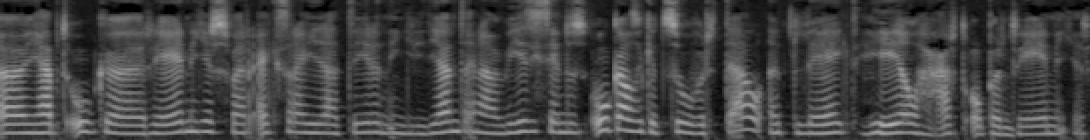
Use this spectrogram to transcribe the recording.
Uh, je hebt ook uh, reinigers waar extra hydraterende ingrediënten in aanwezig zijn. Dus ook als ik het zo vertel, het lijkt heel hard op een reiniger.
